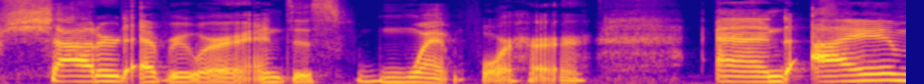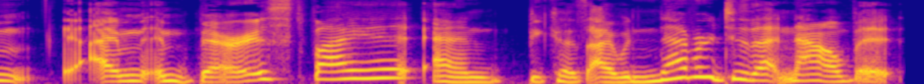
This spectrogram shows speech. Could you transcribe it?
shattered everywhere, and just went for her. And I am I'm embarrassed by it and because I would never do that now, but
